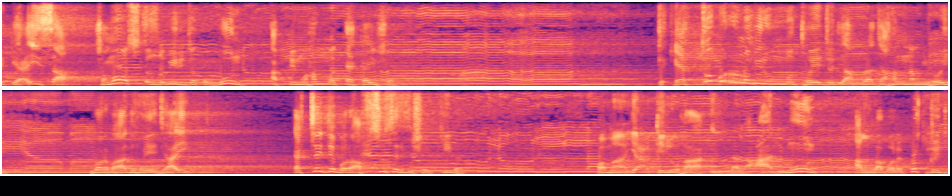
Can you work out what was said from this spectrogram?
থেকে আইসা সমস্ত নবীর যত গুণ, আপনি মোহাম্মদ একাই সব। তো এত বড় নবীর উম্মত হয়ে যদি আমরা জাহান্নামী হই বরবাদ হয়ে যাই। এর চাইতে বড় আফসোসের বিষয় কি আলিমুন। আল্লাহ বলে প্রকৃত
